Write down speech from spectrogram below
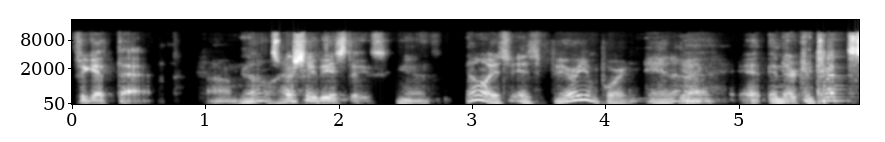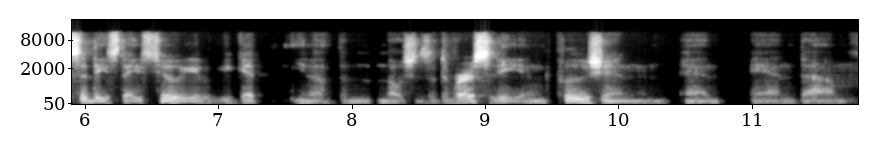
forget that. Um, no, especially these that, days. Yeah. No, it's it's very important, and yeah, and, and, they're contested these days too. You you get you know the notions of diversity and inclusion and and um,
